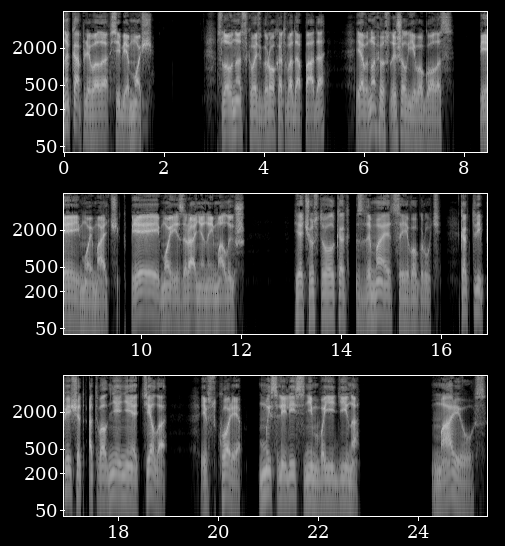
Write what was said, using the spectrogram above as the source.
накапливала в себе мощь. Словно сквозь грохот водопада я вновь услышал его голос. «Пей, мой мальчик, пей, мой израненный малыш!» Я чувствовал, как вздымается его грудь как трепещет от волнения тело, и вскоре мы слились с ним воедино. «Мариус!»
